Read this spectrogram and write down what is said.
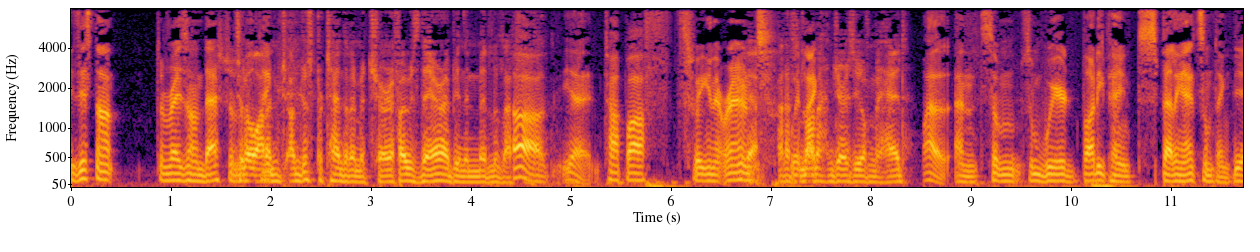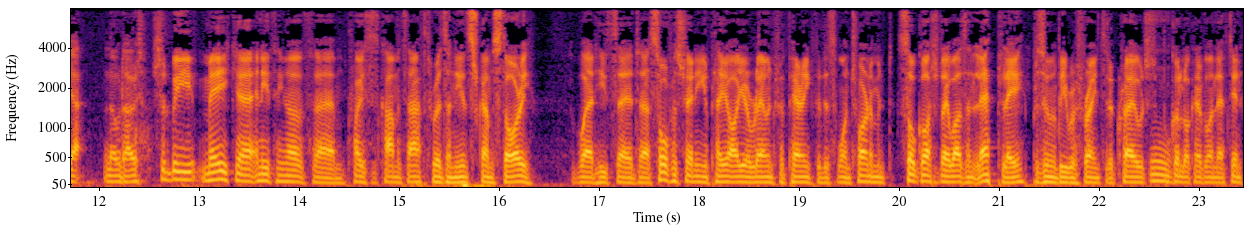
Is this not the raison d'etre? you know what? I'm, I'm, just pretending I'm mature. If I was there, I'd be in the middle of that. Oh yeah, top off, swinging it round, yeah. and with like, jersey over my head. Well, and some some weird body paint spelling out something. Yeah, no doubt. Should we make uh, anything of um, Price's comments afterwards on the Instagram story? Where he said, uh, so frustrating you play all year round preparing for this one tournament. So gutted I wasn't let play, presumably referring to the crowd. Mm. Good luck everyone left in.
